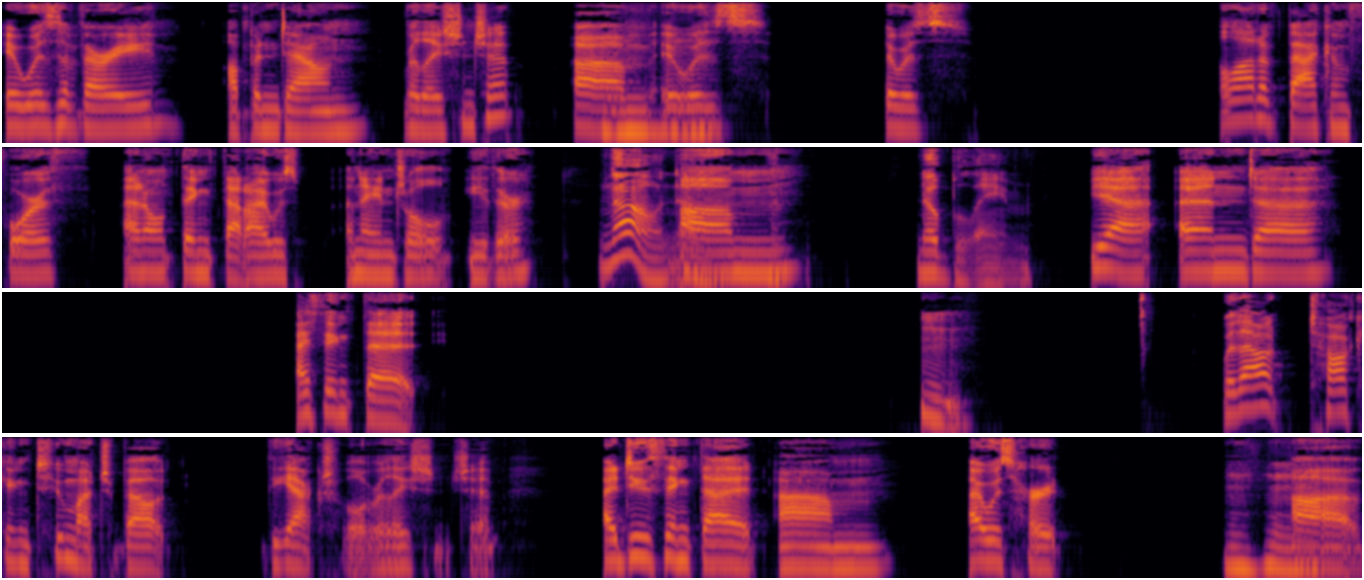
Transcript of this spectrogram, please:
it was a very up and down relationship. Um, It Mhm. was there was a lot of back and forth. I don't think that I was an angel either. No, no, Um, no blame. yeah, and uh, I think that hmm, without talking too much about the actual relationship, I do think that um, I was hurt Mm-hmm. uh,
